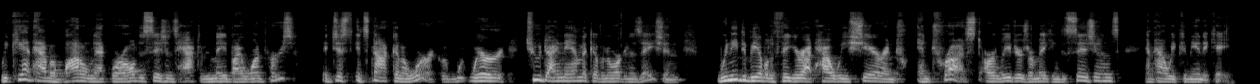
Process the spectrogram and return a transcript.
we can't have a bottleneck where all decisions have to be made by one person. It just it's not going to work. We're too dynamic of an organization. We need to be able to figure out how we share and, and trust our leaders are making decisions and how we communicate.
